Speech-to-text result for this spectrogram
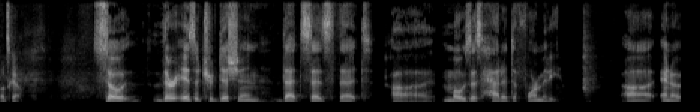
let's go So there is a tradition that says that uh, Moses had a deformity uh, and a,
